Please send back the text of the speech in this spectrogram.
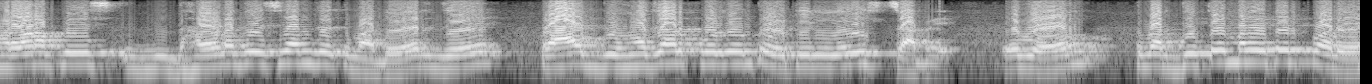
ধারণা ধারণা দিয়েছিলাম যে তোমাদের যে প্রায় দু হাজার পর্যন্ত ওয়েটিং লিস্ট যাবে এবং তোমার দ্বিতীয় মেরিটের পরে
